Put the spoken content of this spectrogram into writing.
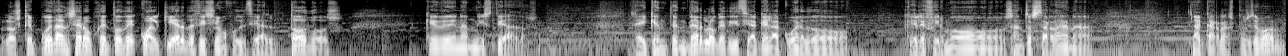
los que puedan ser objeto de cualquier decisión judicial, todos queden amnistiados. Hay que entender lo que dice aquel acuerdo que le firmó Santos Sardana a Carles Puigdemont.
